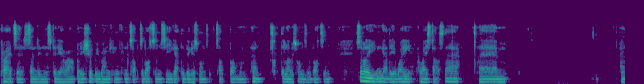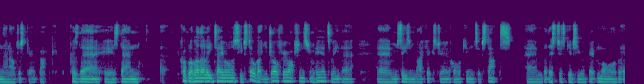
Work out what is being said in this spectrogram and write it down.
prior to sending this video out, but it should be ranking from top to bottom, so you get the biggest ones at the top, bottom, and the lowest ones at the bottom. Similarly, you can get the away away stats there, um, and then I'll just go back because there is then a couple of other league tables. You've still got your draw through options from here to either um, season by fixture or cumulative stats. Um, but this just gives you a bit more a,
